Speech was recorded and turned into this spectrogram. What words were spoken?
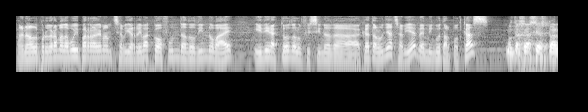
En el programa d'avui parlarem amb Xavier Riba, cofundador d'Innovae i director de l'Oficina de Catalunya. Xavier, benvingut al podcast. Moltes gràcies per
